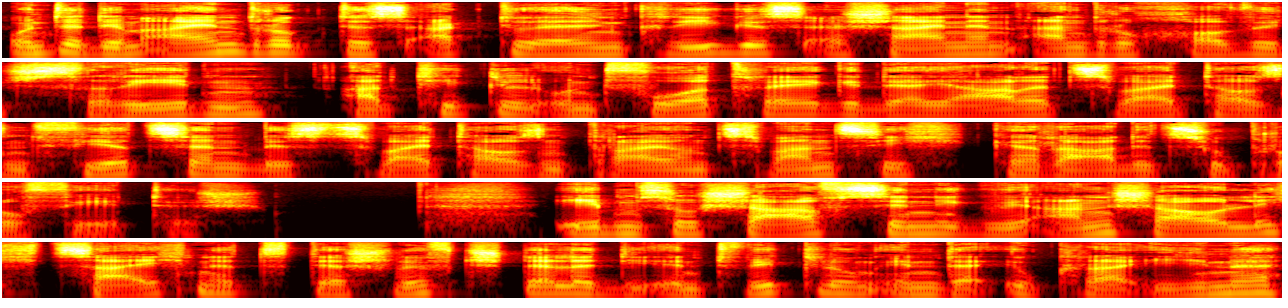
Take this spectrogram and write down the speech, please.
Unter dem Eindruck des aktuellen Krieges erscheinen Andruchowitschs Reden, Artikel und Vorträge der Jahre 2014 bis 2023 geradezu prophetisch. Ebenso scharfsinnig wie anschaulich zeichnet der Schriftsteller die Entwicklung in der Ukraine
